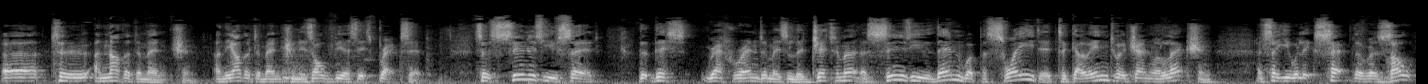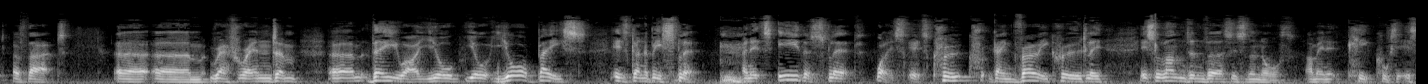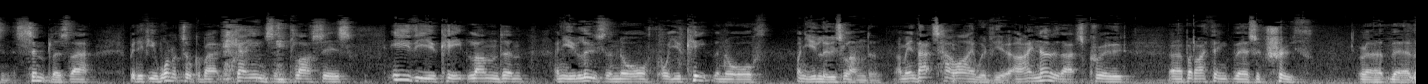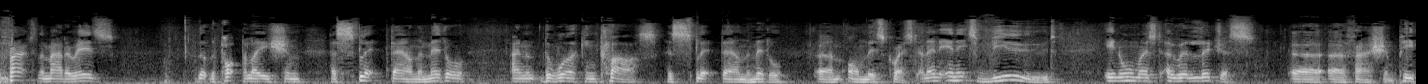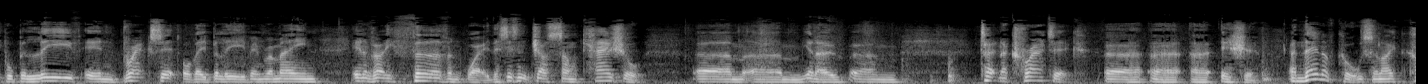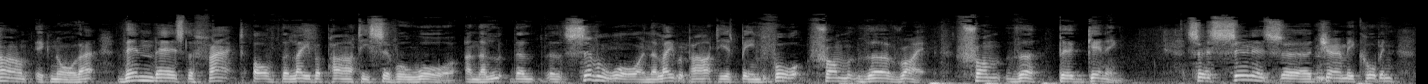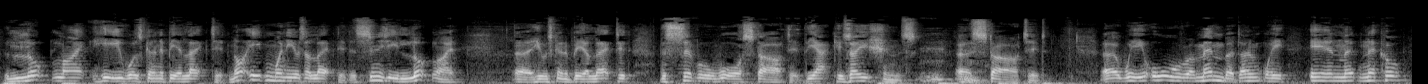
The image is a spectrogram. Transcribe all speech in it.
uh, to another dimension. And the other dimension is obvious it's Brexit. So as soon as you said that this referendum is legitimate, as soon as you then were persuaded to go into a general election and say you will accept the result of that uh, um, referendum, um, there you are. Your, your, your base is going to be split. and it's either split, well, it's, it's cru- cr- going very crudely, it's London versus the North. I mean, it, of course, it isn't as simple as that, but if you want to talk about gains and pluses, either you keep London and you lose the North, or you keep the North and you lose London. I mean, that's how I would view it. I know that's crude, uh, but I think there's a truth uh, there. The fact of the matter is, that the population has split down the middle and the working class has split down the middle um, on this question. And, and, it's viewed in almost a religious uh, uh, fashion. People believe in Brexit or they believe in Remain in a very fervent way. This isn't just some casual, um, um, you know, um, technocratic uh, uh, uh, issue. And then, of course, and I can't ignore that, then there's the fact of the Labour Party civil war. And the, the, the civil war in the Labour Party has been fought from the right, from the beginning. So as soon as uh, Jeremy Corbyn looked like he was going to be elected, not even when he was elected, as soon as he looked like uh, he was going to be elected, the civil war started, the accusations uh, started. Uh, we all remember, don't we, Iain McNicol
